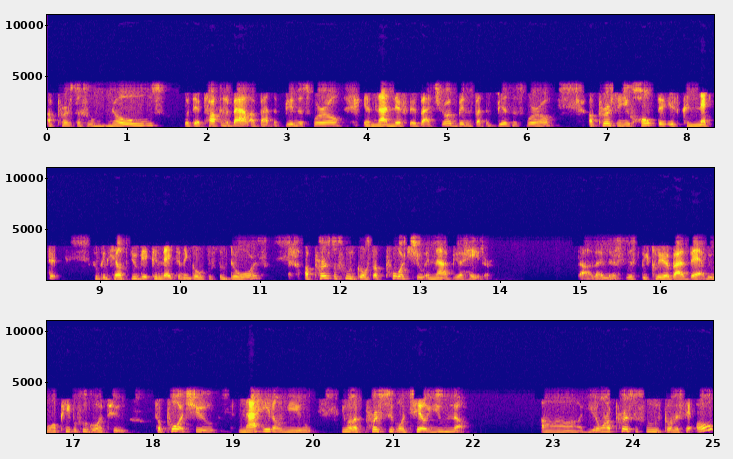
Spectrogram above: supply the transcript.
a person who knows what they're talking about, about the business world, and not necessarily about your business, but the business world. A person you hope that is connected, who can help you get connected and go through some doors. A person who's going to support you and not be a hater. Uh, let's let's be clear about that. We want people who are going to support you, not hate on you. You want a person who's going to tell you no. Uh, you don't want a person who's going to say, "Oh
